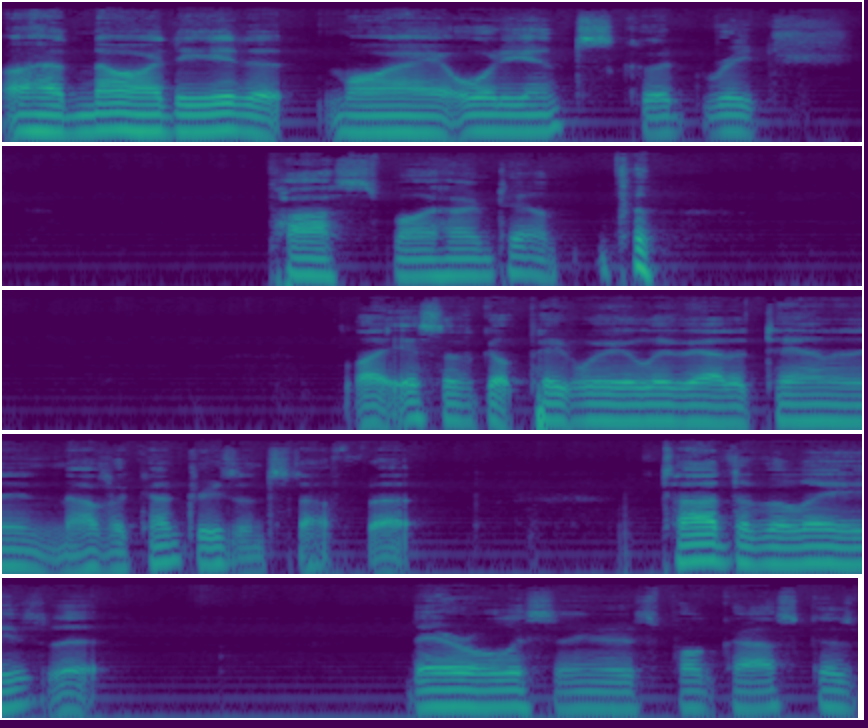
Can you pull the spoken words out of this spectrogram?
I had no idea that my audience could reach past my hometown. like yes I've got people who live out of town and in other countries and stuff, but it's hard to believe that they're all listening to this podcast because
